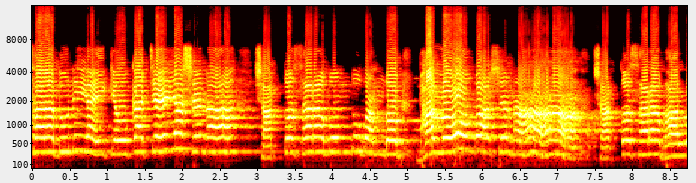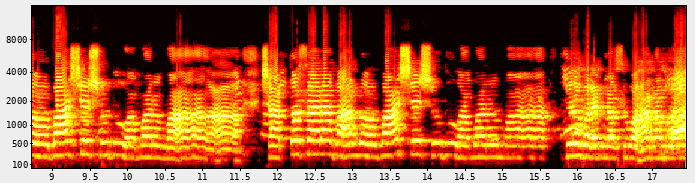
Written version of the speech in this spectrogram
সারা দুনিয়ায় কেউ কাছে আসে না। স্বার্থ সারা বন্ধু বান্ধব ভালোবাসে না। স্বার্থ ছাড়া ভালোবাসে শুধু আমার মা। স্বার্থ সারা ভালোবাসে শুধু আমার মা। জোরে বলেন না সুবহানাল্লাহ।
